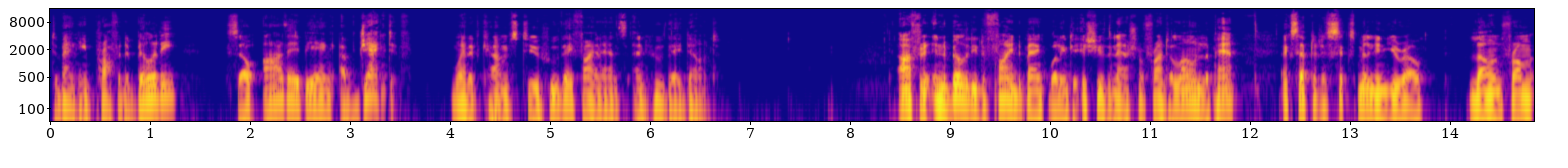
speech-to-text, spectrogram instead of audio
to banking profitability? So, are they being objective when it comes to who they finance and who they don't? After an inability to find a bank willing to issue the National Front a loan, Le Pen accepted a 6 million euro loan from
